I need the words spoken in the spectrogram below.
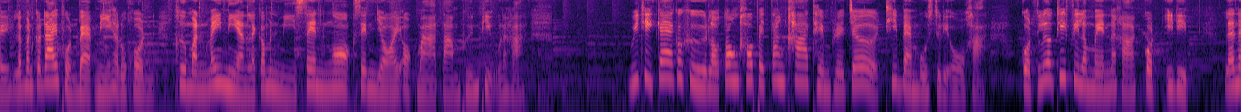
ย แล้วมันก็ได้ผลแบบนี้ค่ะทุกคน คือมันไม่เนียนแล้วก็มันมีเส้นงอกเส้นย้อยออกมาตามพื้นผิวนะคะ วิธีแก้ก็คือเราต้องเข้าไปตั้งค่า temperature ที่ Bamboo Studio ค่ะ กดเลือกที่ filament นะคะ กด edit และใน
